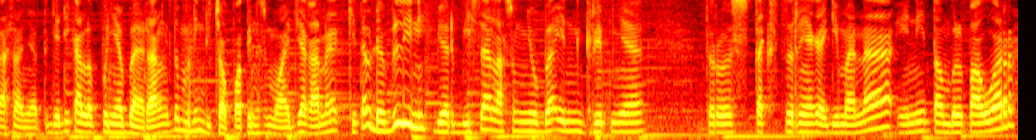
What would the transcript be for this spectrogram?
rasanya tuh. Jadi kalau punya barang itu mending dicopotin semua aja karena kita udah beli nih biar bisa langsung nyobain gripnya. Terus teksturnya kayak gimana? Ini tombol power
